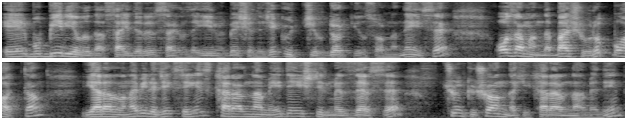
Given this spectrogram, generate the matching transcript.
eğer bu bir yılı da saydırırsanız da 25 edecek 3 yıl 4 yıl sonra neyse o zaman da başvurup bu haktan yararlanabilecekseniz kararnameyi değiştirmezlerse çünkü şu andaki kararnamenin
